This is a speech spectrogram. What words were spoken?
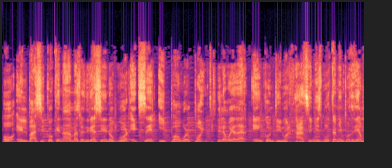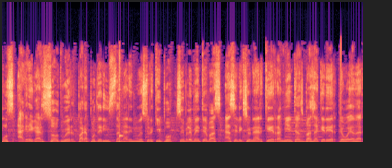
o el básico que nada más vendría siendo Word, Excel y PowerPoint. Y le voy a dar en continuar. Así Asimismo, también podríamos agregar software para poder instalar en nuestro equipo. Simplemente vas a seleccionar qué herramientas vas a querer. Te voy a dar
